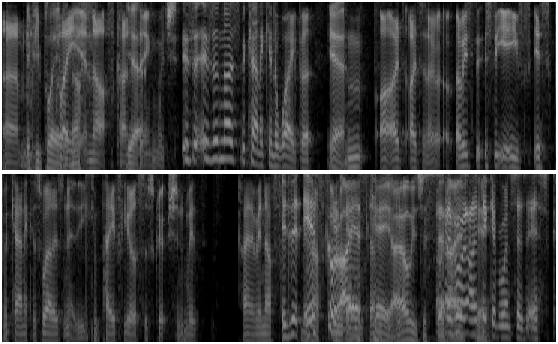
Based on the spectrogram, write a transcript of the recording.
um, If you play it enough. enough, kind Yeah. of thing. Which is is a nice mechanic in a way, but Yeah. mm, I, I I don't know. I mean, it's the, it's the Eve ISK mechanic as well, isn't it? That you can pay for your subscription with kind of enough. Is it enough ISK or ISK? currency. I always just said Everyone- ISK. I think everyone says ISK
